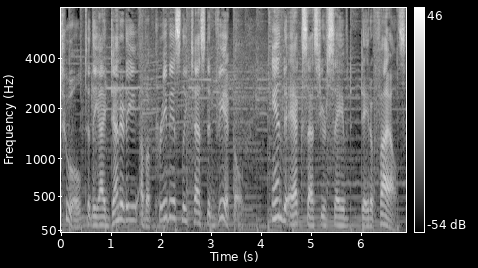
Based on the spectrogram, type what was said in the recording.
tool to the identity of a previously tested vehicle and to access your saved data files.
